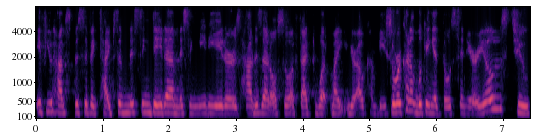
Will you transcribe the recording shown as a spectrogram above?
If you have specific types of missing data, missing mediators, how does that also affect what might your outcome be? So we're kind of looking at those scenarios to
